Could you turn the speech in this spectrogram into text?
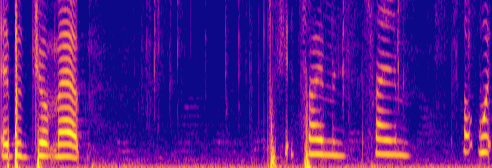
Epic jump map. Look at Simon. Simon. Oh, wait.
